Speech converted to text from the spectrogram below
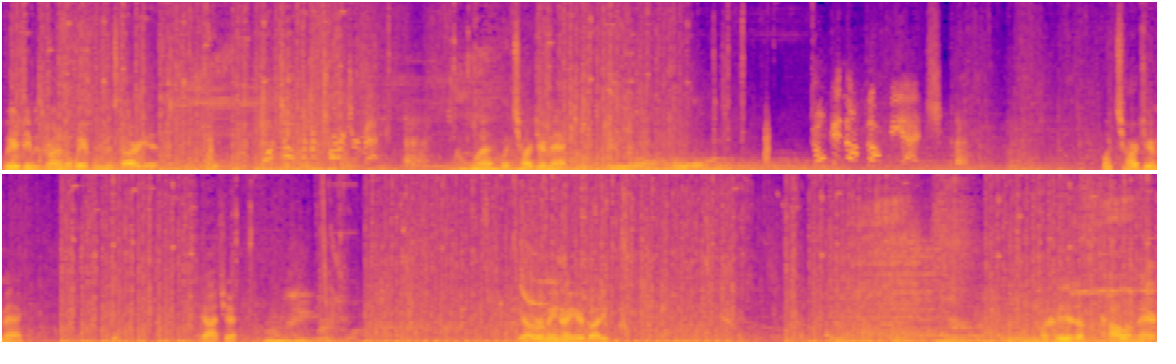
It's weird he was running away from his target. Watch out for the charger mech! What? What charger mech? Don't get knocked off the edge! What charger mech? Gotcha. Y'all remain right here, buddy. Luckily there's a column there.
